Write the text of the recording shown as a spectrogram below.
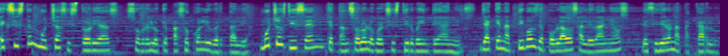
Existen muchas historias sobre lo que pasó con Libertalia. Muchos dicen que tan solo logró existir 20 años, ya que nativos de poblados aledaños decidieron atacarlos.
